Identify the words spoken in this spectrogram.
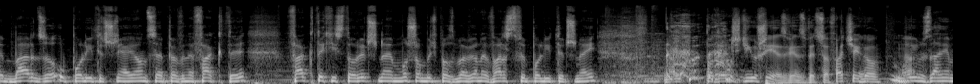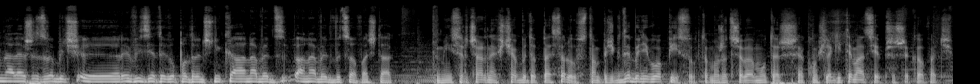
e, bardzo upolityczniające pewne fakty. Fakty historyczne muszą być pozbawione warstwy politycznej. Podręcznik już jest, więc wycofacie go. Moim zdaniem należy zrobić y, rewizję tego podręcznika, nawet, a nawet wycofać, tak. Minister Czarnek chciałby do PSL-u wstąpić. Gdyby nie było PiSu, to może trzeba mu też jakąś legitymację przyszykować.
